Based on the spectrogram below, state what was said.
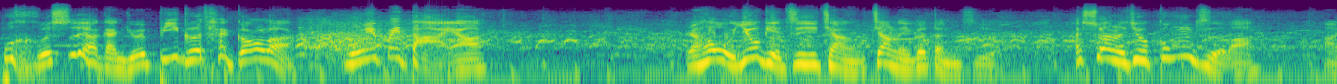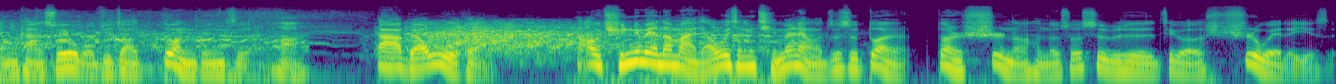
不合适呀，感觉逼格太高了，容易被打呀。然后我又给自己降降了一个等级，哎，算了，就公子吧。啊，你看，所以我就叫段公子哈，大家不要误会。还有群里面的马甲，为什么前面两个字是段段氏呢？很多说是不是这个侍卫的意思？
